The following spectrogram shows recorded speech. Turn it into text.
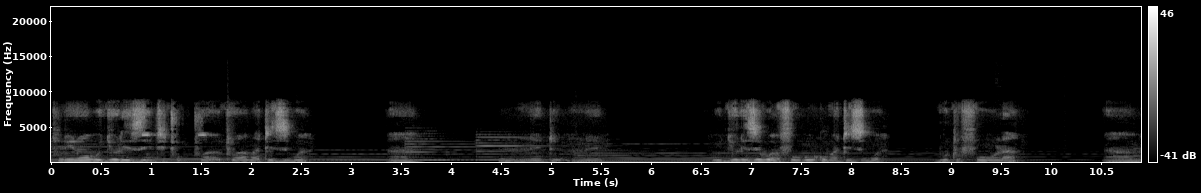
tulina obujulizi nti twabatizibwa uh, bujulizi bwaffe obwokubatizibwa butufuula um,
